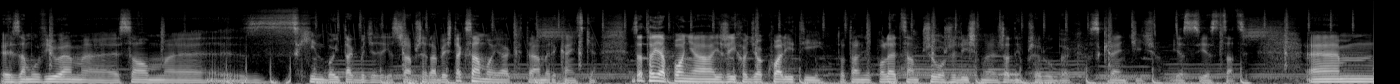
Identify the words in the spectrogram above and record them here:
e, zamówiłem, e, są e, z Chin, bo i tak będzie je trzeba przerabiać tak samo jak te amerykańskie. Za to Japonia, jeżeli chodzi o quality, totalnie polecam. Przyłożyliśmy żadnych przeróbek, skręcić, jest, jest cacy. Em,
